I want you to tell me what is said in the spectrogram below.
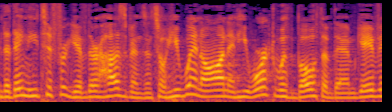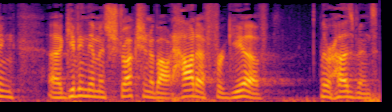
That they need to forgive their husbands. And so he went on and he worked with both of them, giving, uh, giving them instruction about how to forgive their husbands.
